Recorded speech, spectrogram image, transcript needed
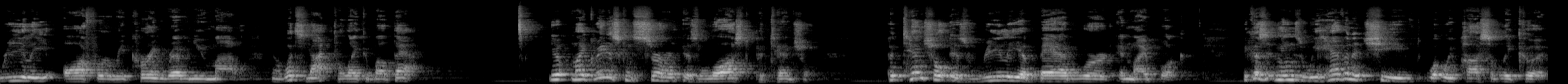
really offer a recurring revenue model? Now, what's not to like about that? You know, my greatest concern is lost potential. Potential is really a bad word in my book because it means we haven't achieved what we possibly could.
